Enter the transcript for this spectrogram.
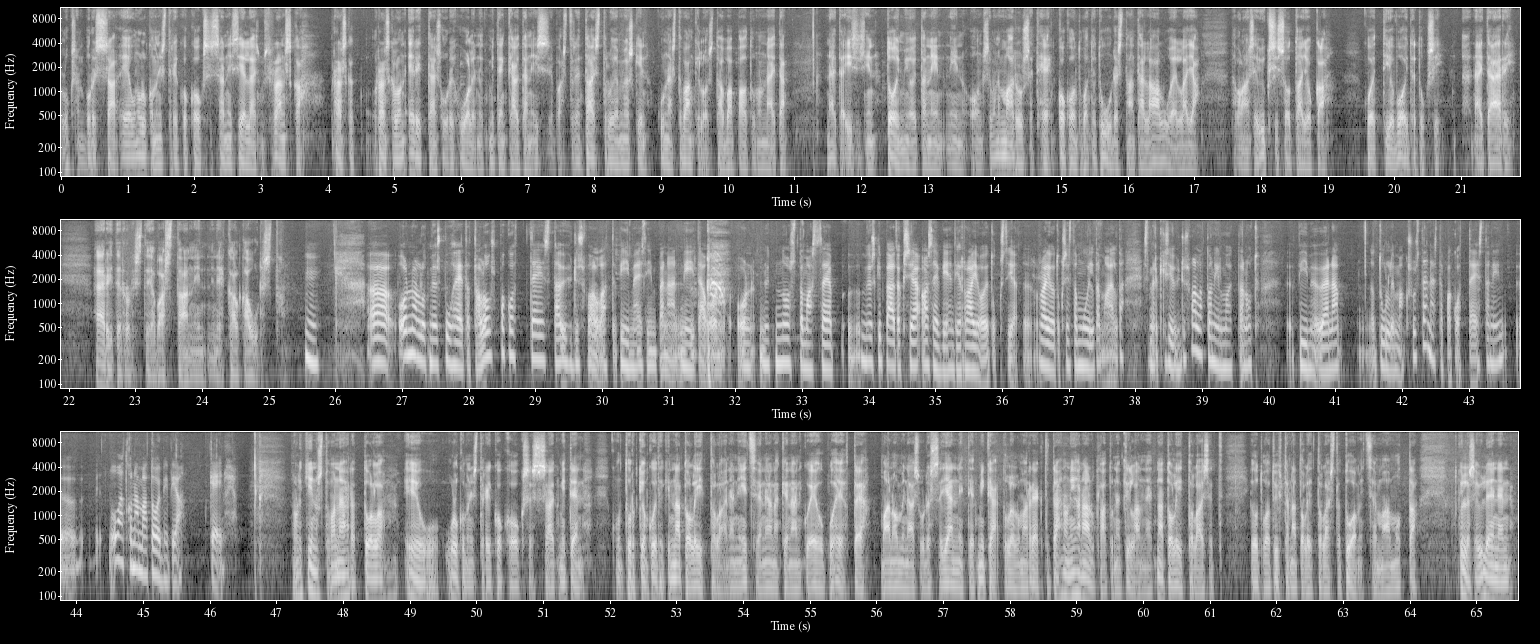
Luxemburgissa EUn ulkoministerikokouksessa, niin siellä esimerkiksi Ranska, Ranska, Ranskalla on erittäin suuri huoli nyt, miten käytän ISISin vastaisen taistelun. Ja myöskin kun näistä vankiloista on vapautunut näitä, näitä ISISin toimijoita, niin, niin on semmoinen mahdollisuus, että he kokoontuvat nyt uudestaan tällä alueella. Ja tavallaan se yksi sota, joka koettiin jo voitetuksi näitä ääri, ääriterroristeja vastaan, niin, niin ehkä alkaa uudestaan. Mm. On ollut myös puheita talouspakotteista. Yhdysvallat viimeisimpänä niitä on, on nyt nostamassa ja myöskin päätöksiä asevientirajoituksista muilta mailta. Esimerkiksi Yhdysvallat on ilmoittanut viime yönä tullimaksusta ja näistä pakotteista, niin ovatko nämä toimivia keinoja? Oli kiinnostava nähdä tuolla EU-ulkoministerikokouksessa, että miten, kun Turkki on kuitenkin NATO-liittolainen, niin itseäni ainakin näin niin EU-puheenjohtaja maan ominaisuudessa jännitti, että mikä tulee olemaan reaktio. Tämähän on ihan ainutlaatuinen tilanne, että NATO-liittolaiset joutuvat yhtä NATO-liittolaista tuomitsemaan, mutta, mutta kyllä se yleinen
